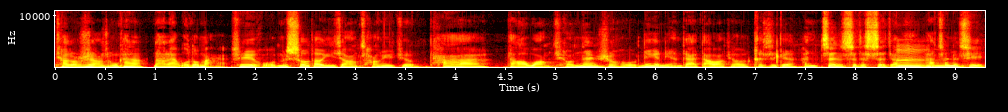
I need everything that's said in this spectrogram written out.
跳蚤市场什么看到哪来我都买。所以我们收到一张藏玉就他打网球，那时候那个年代打网球可是个很正式的社交，他真的是。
